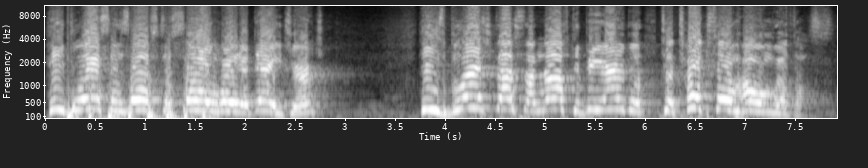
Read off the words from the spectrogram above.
He blesses us the same way today, church. He's blessed us enough to be able to take some home with us.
